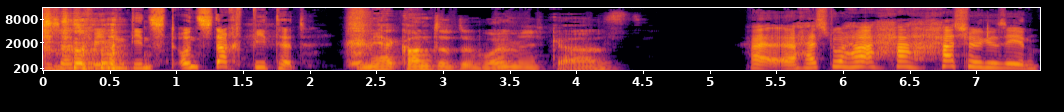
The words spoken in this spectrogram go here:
dieser Streamingdienst uns doch bietet. Mehr Content im Wollmilchcast. Ha hast du ha ha Haschel gesehen?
